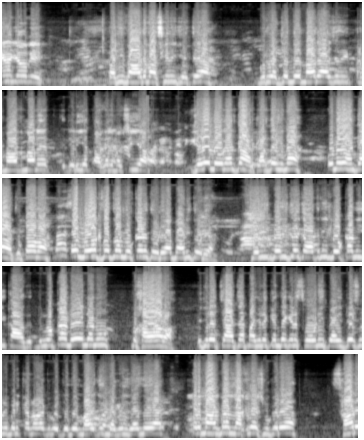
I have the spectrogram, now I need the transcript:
ਕਹਿਣਾ ਚਾਹੋਗੇ ਭਾਜੀ, ਵਾਰਡ ਵਾਸੀਆਂ ਨੇ ਜਿੱਤਿਆ ਗੁਰੂ ਅਰਜਨ ਦੇਵ ਮਹਾਰਾਜ ਦੀ ਪ੍ਰਮਾਤਮਾ ਨੇ ਜਿਹੜੀ ਇਹ ਤਾਕਤ ਬਖਸ਼ੀ ਆ, ਜਿਹੜੇ ਲੋਕ ਹੰਕਾਰ ਕਰਦੇ ਸੀ ਨਾ, ਉਹਨਾਂ ਦਾ ਹੰਕਾਰ ਟੁੱਟਾ ਵਾ। ਉਹ ਲੋਕ ਫਤਵਾ ਲੋਕਾਂ ਨੇ ਤੋੜਿਆ, ਮੈਂ ਨਹੀਂ ਤੋੜਿਆ। ਮੇਰੀ ਮੇਰੀ ਕੋਈ ਕਾਤ ਨਹੀਂ, ਲੋਕਾਂ ਦੀ ਕਾਤ, ਲੋਕਾਂ ਨੇ ਇਹਨਾਂ ਨੂੰ ਵਿਖਾਇਆ ਵਾ। ਇਹ ਜਿਹੜੇ ਚਾਰ ਚਾਰ ਪੰਜ ਜਿਹੜੇ ਕਹਿੰਦੇ ਕਿ ਸੌ ਪੈਣੀ ਡੇਢ ਸੌ ਨਹੀਂ ਕਰਨ ਵਾਲਾ ਗੁਰੂ ਅਰਜਨ ਦੇਵ ਮਹਾਰਾਜ ਦੀ ਨਗਰੀ ਰਹਿੰਦੇ ਆ। ਪਰਮਾਤਮਾ ਲੱਖ ਲੱਖ ਸ਼ੁਕਰ ਆ। ਸਾਰੇ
